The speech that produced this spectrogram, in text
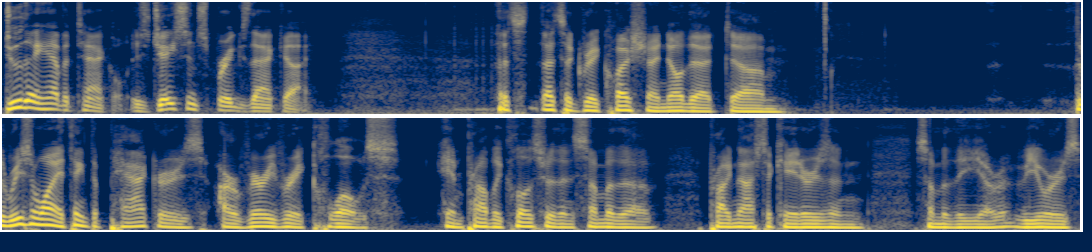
Do they have a tackle? Is Jason Spriggs that guy? That's that's a great question. I know that um, the reason why I think the Packers are very very close and probably closer than some of the prognosticators and some of the uh, viewers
